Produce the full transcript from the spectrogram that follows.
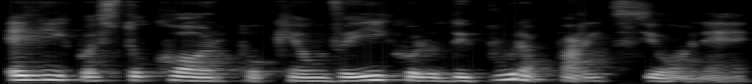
è lì questo corpo che è un veicolo di pura apparizione,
